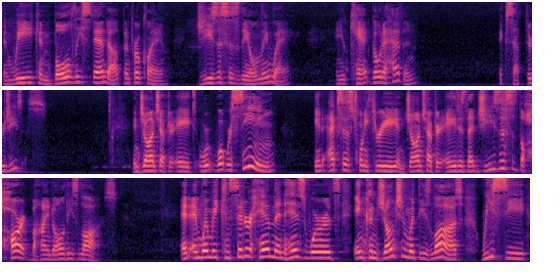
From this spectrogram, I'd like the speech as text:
then we can boldly stand up and proclaim Jesus is the only way, and you can't go to heaven except through Jesus. In John chapter 8, what we're seeing in Exodus 23 and John chapter 8 is that Jesus is the heart behind all these laws. And, and when we consider him and his words in conjunction with these laws, we see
